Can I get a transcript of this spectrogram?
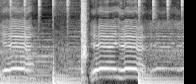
Yeah. Yeah, yeah. yeah.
